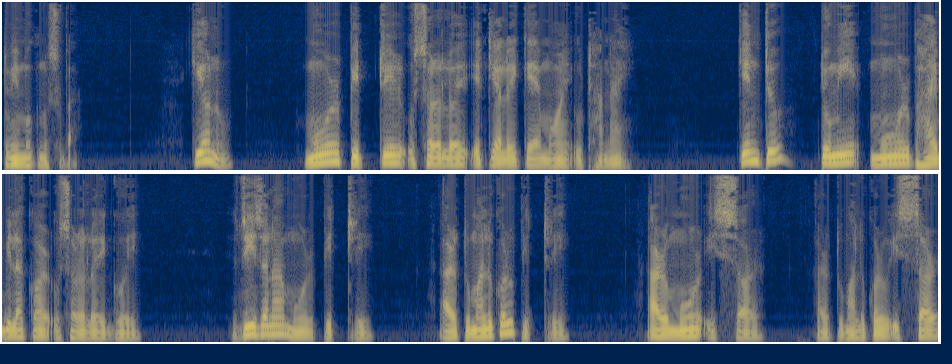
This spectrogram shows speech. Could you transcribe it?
তুমি মোক নুচুবা। কিয়নো মোৰ পিতৃৰ ওচৰলৈ এতিয়ালৈকে মই উঠা নাই। কিন্তু তুমি মোৰ ভাইবিলাকৰ ওচৰলৈ গৈ যিজনা মোৰ পিতৃ আৰু তোমালোকৰো পিতৃ আৰু মোৰ ঈশ্বৰ আৰু তোমালোকৰো ঈশ্বৰ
